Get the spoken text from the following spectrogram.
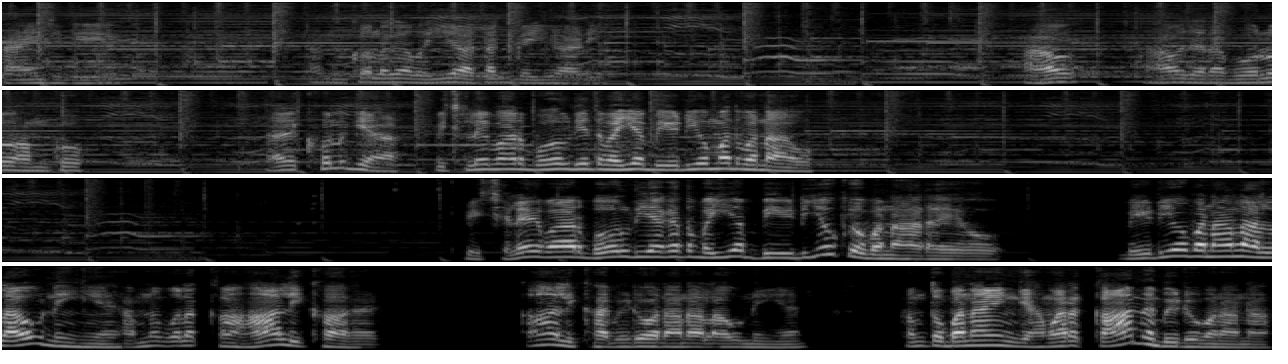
खींच दिए हमको लगा भैया अटक गई गाड़ी। आओ। आओ जरा बोलो हमको। अरे खुल गया। पिछले बार बोल दिए तो भैया वीडियो मत बनाओ। पिछले बार बोल दिया तो भैया वीडियो क्यों बना रहे हो? वीडियो बनाना अलाउ नहीं है। हमने बोला, कहाँ लिखा है? कहाँ लिखा वीडियो बनाना अलाउ नहीं है? हम तो बनाएँगे। हमारा काम है वीडियो बनाना।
